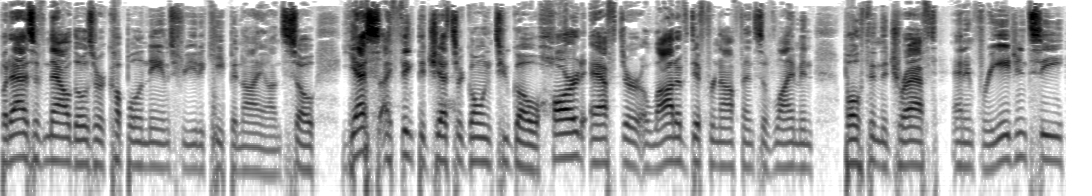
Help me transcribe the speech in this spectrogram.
But as of now, those are a couple of names for you to keep an eye on. So yes, I think the Jets are going to go hard after a lot of different offensive linemen, both in the draft and in free agency.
